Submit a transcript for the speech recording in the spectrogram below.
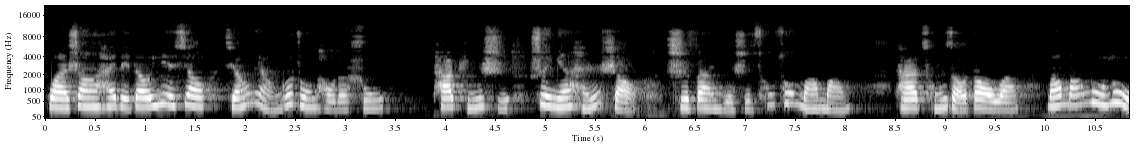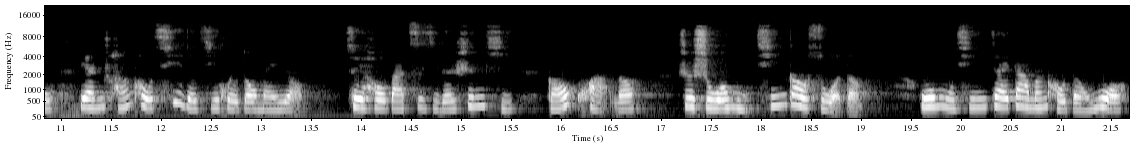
晚上还得到夜校讲两个钟头的书。他平时睡眠很少，吃饭也是匆匆忙忙。他从早到晚忙忙碌碌，连喘口气的机会都没有，最后把自己的身体搞垮了。这是我母亲告诉我的。我母亲在大门口等我，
